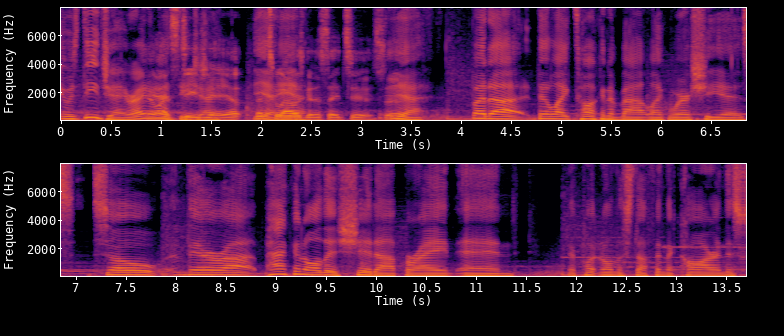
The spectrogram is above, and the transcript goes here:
It was DJ, right? yeah, it was DJ. DJ. Yep, that's yeah, what I was gonna say too. So Yeah. But uh, they're like talking about like where she is. So they're uh, packing all this shit up, right? And they're putting all the stuff in the car. And this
